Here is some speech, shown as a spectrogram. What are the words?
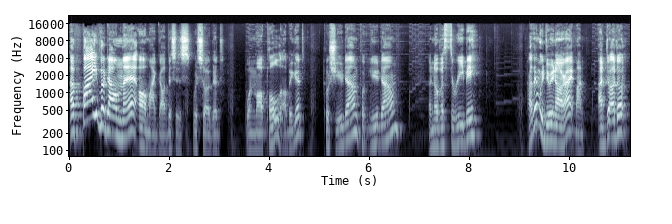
A fiver down there? Oh my god, this is... We're so good. One more pull. That'll be good. Push you down. Put you down. Another 3B. I think we're doing alright, man. I, do, I don't...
